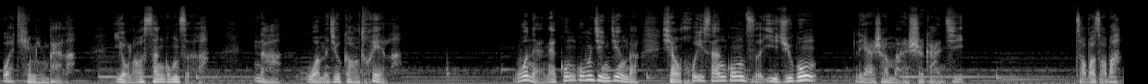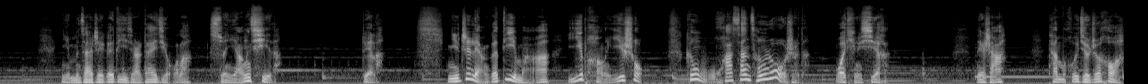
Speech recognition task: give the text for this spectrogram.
我听明白了，有劳三公子了，那我们就告退了。吴奶奶恭恭敬敬地向灰三公子一鞠躬，脸上满是感激。走吧，走吧，你们在这个地界待久了，损阳气的。对了，你这两个地马一胖一瘦，跟五花三层肉似的，我挺稀罕。那啥，他们回去之后啊，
